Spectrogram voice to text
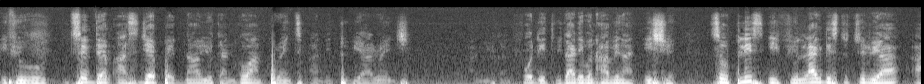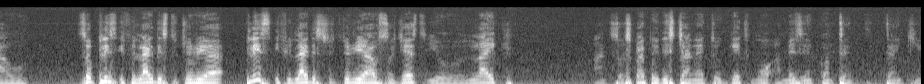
If you save them as JPEG now, you can go and print and it will be arranged, and you can fold it without even having an issue. So please, if you like this tutorial, I will. So please, if you like this tutorial, please, if you like this tutorial, I would suggest you like and subscribe to this channel to get more amazing content. Thank you.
